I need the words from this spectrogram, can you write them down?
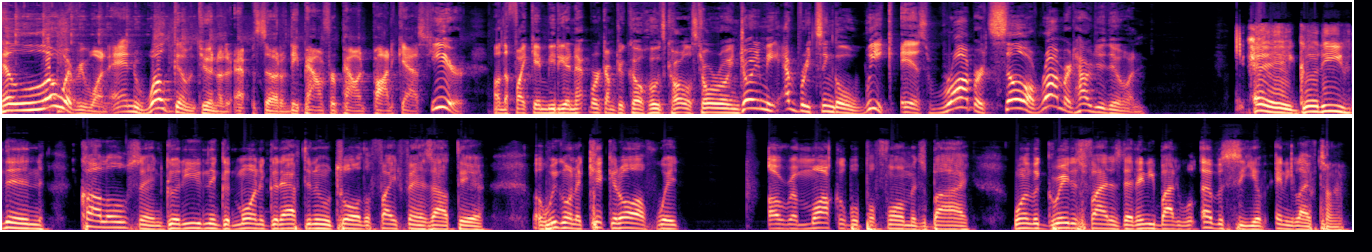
Hello, everyone, and welcome to another episode of the Pound for Pound podcast here on the Fight Game Media Network. I'm your co-host Carlos Toro, and joining me every single week is Robert Silva. Robert, how are you doing? Hey, good evening, Carlos, and good evening, good morning, good afternoon to all the fight fans out there. Uh, we're going to kick it off with a remarkable performance by one of the greatest fighters that anybody will ever see of any lifetime.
